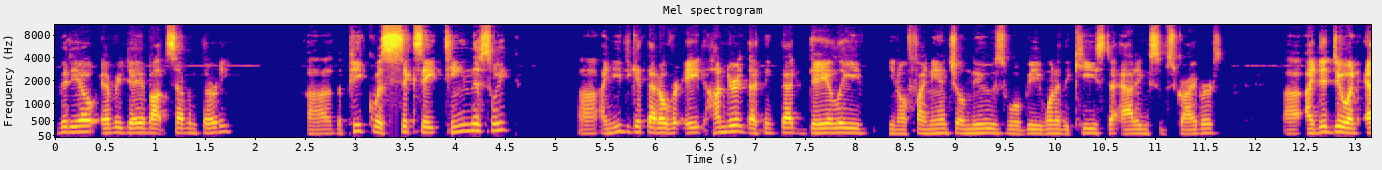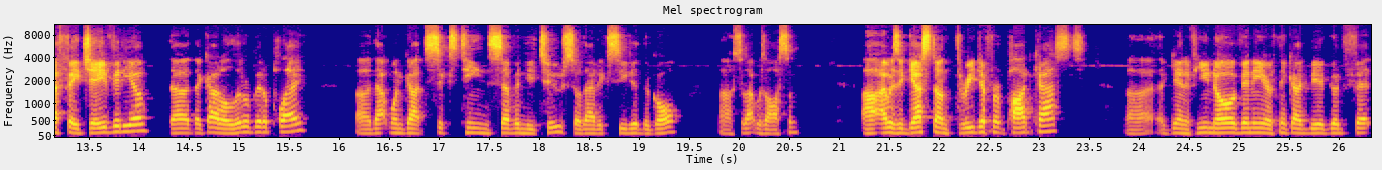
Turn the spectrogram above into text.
video every day about 7.30 uh, the peak was 618 this week. Uh, i need to get that over 800 i think that daily you know financial news will be one of the keys to adding subscribers. Uh, i did do an fha video uh, that got a little bit of play. Uh, that one got 1672 so that exceeded the goal. Uh, so that was awesome. I was a guest on three different podcasts. Again, if you know of any or think I'd be a good fit,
